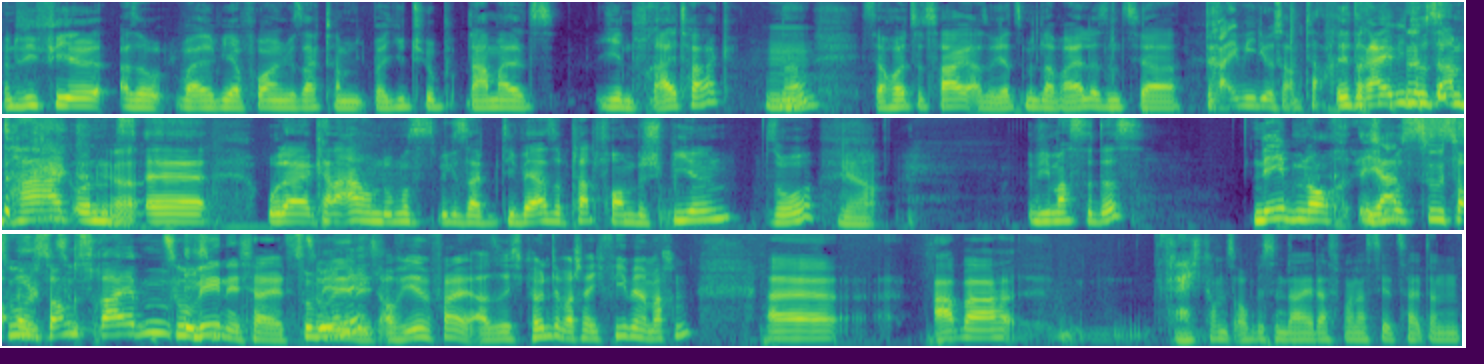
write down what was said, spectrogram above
und wie viel, also, weil wir ja vorhin gesagt haben, bei YouTube damals jeden Freitag, Mhm. ne? Ist ja heutzutage, also jetzt mittlerweile sind es ja Drei Videos am Tag. drei Videos am Tag und, Ja. äh, oder keine Ahnung, du musst, wie gesagt, diverse Plattformen bespielen, so. Ja. Wie machst du das? Neben noch, ich Ja, muss zu- so zu- äh, Songs zu- schreiben. Zu ich, wenig halt. zu wenig? Auf jeden Fall. Also ich könnte wahrscheinlich viel mehr machen. Äh, aber vielleicht kommt es auch ein bisschen daher, dass man das jetzt halt dann,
